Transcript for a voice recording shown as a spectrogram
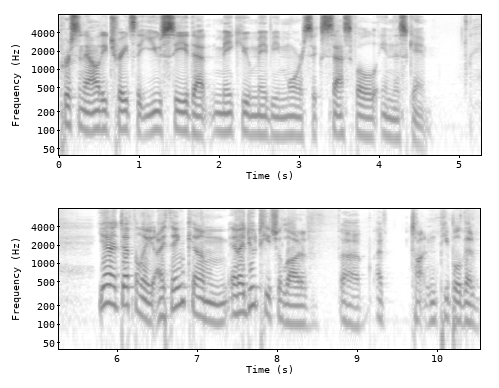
personality traits that you see that make you maybe more successful in this game? Yeah, definitely. I think, um, and I do teach a lot of. Uh, I've taught people that have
